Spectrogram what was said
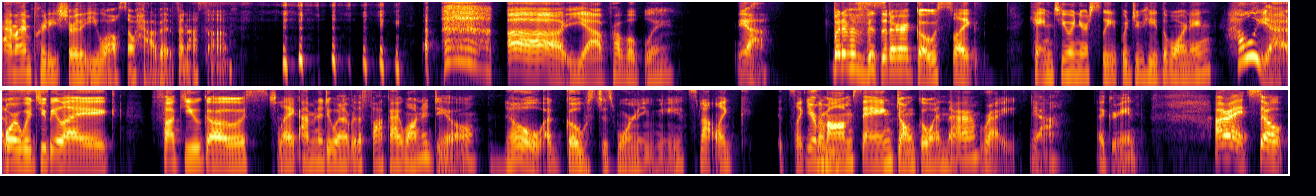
And I'm pretty sure that you also have it, Vanessa. uh yeah, probably. Yeah. But if a visitor, a ghost, like came to you in your sleep, would you heed the warning? Hell yes. Or would you be like, fuck you, ghost? Like, I'm going to do whatever the fuck I want to do. No, a ghost is warning me. It's not like it's like Your some- mom saying, don't go in there. Right. Yeah, agreed. All right, so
